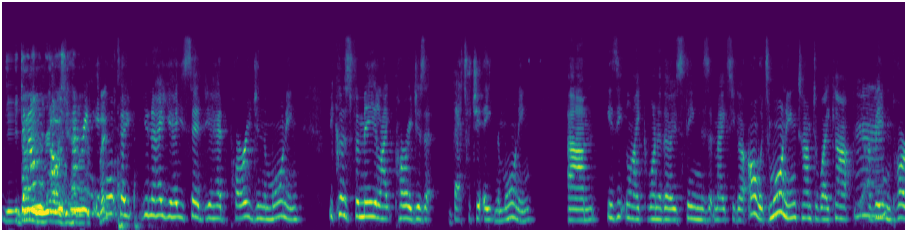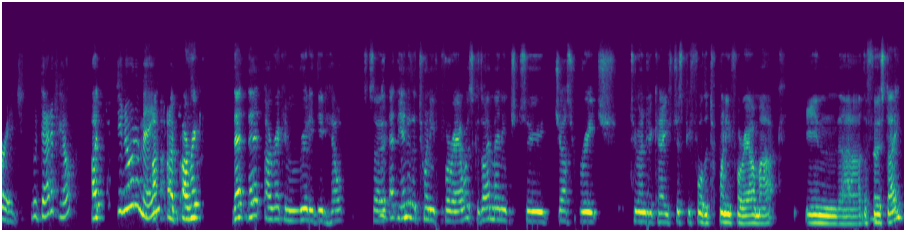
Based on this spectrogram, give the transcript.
you don't and I even realize you haven't wondering if also, you know how you, how you said you had porridge in the morning, because for me, like porridge is a, that's what you eat in the morning. Um, is it like one of those things that makes you go, oh, it's morning, time to wake up. I've Mm. eaten porridge. Would that have helped? I- Do you know what I mean? I, I, I reckon that that I reckon really did help. So at the end of the 24 hours, because I managed to just reach 200 k's just before the 24 hour mark in uh, the first day,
